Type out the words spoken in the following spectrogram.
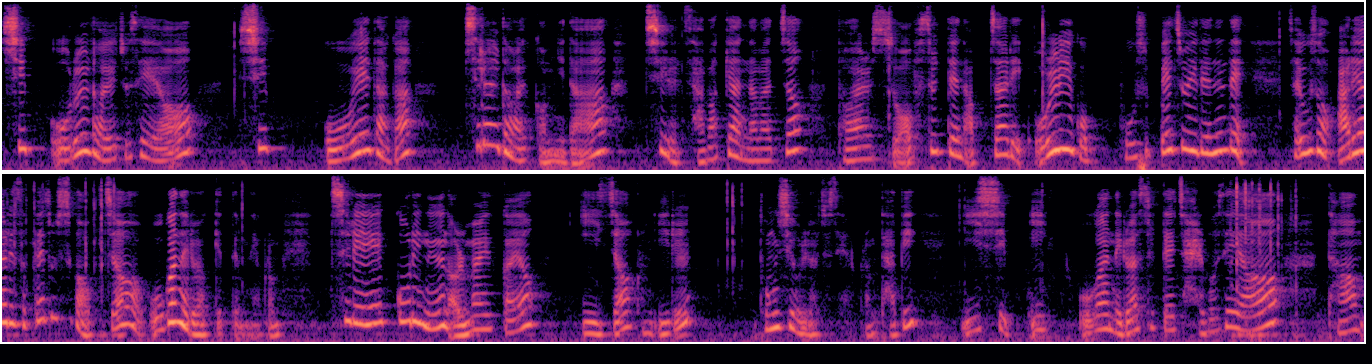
15를 더해 주세요. 15에다가 7을 더할 겁니다. 7, 4밖에 안 남았죠? 더할 수 없을 땐 앞자리 올리고 보수 빼줘야 되는데 자, 여기서 아래아래에서 빼줄 수가 없죠. 5가 내려왔기 때문에. 그럼 7의 꼬리는 얼마일까요? 2죠. 그럼 2를 동시에 올려주세요. 그럼 답이 22. 5가 내려왔을 때 잘 보세요. 다음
